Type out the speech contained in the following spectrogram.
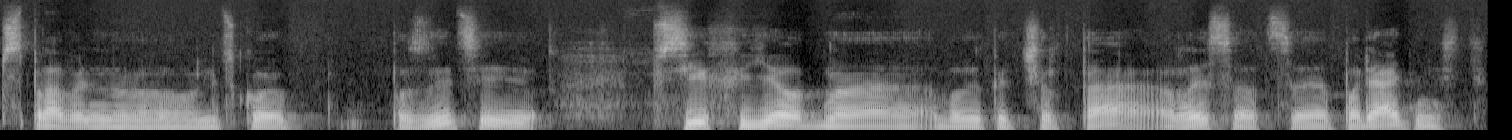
з правильною людською позицією. Всіх є одна велика черта, риса це порядність,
